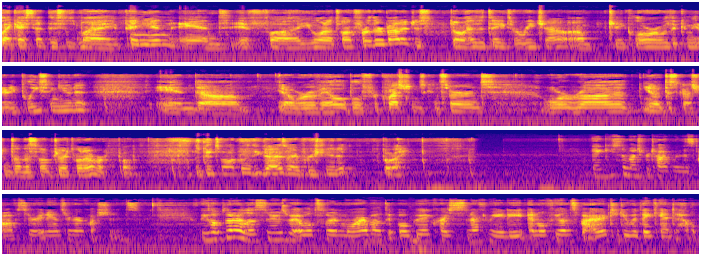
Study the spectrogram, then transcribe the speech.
like I said, this is my opinion, and if uh, you want to talk further about it, just don't hesitate to reach out. I'm Jake Laura with the Community Policing Unit, and um, you know we're available for questions, concerns, or uh, you know discussions on the subject whenever. But it was good talking with you guys. I appreciate it. Bye bye. Thank you so much for talking with this officer and answering our questions. We hope that our listeners were able to learn more about the opioid crisis in our community and will feel inspired to do what they can to help.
